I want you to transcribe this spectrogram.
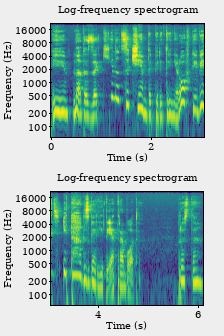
и надо закинуться чем-то перед тренировкой, ведь и так сгорит и от работы. Просто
